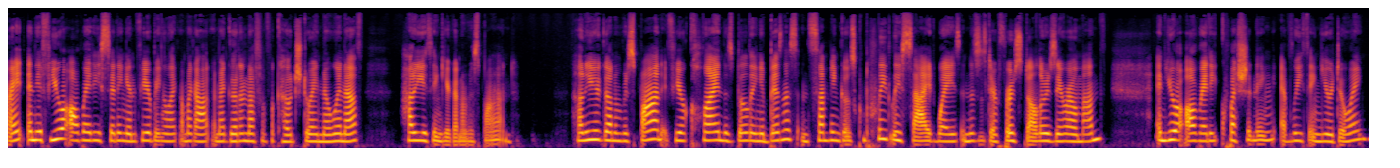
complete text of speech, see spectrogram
Right? And if you're already sitting in fear, being like, oh my God, am I good enough of a coach? Do I know enough? How do you think you're going to respond? How are you going to respond if your client is building a business and something goes completely sideways and this is their first dollar zero month and you're already questioning everything you're doing?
